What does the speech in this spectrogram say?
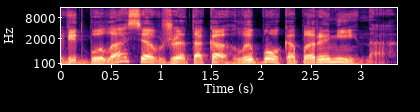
відбулася вже така глибока переміна?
